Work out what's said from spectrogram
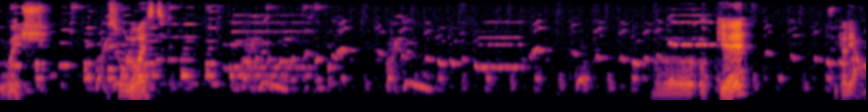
Wesh. Ils sont le reste? Ok. C'est galère. Hein.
